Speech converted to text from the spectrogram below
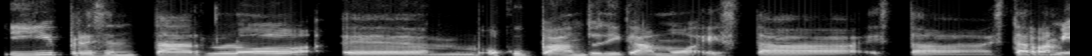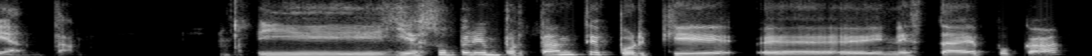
y presentarlo em, ocupando, digamos, esta, esta, esta herramienta. Y, es súper importante porque eh, en esta época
